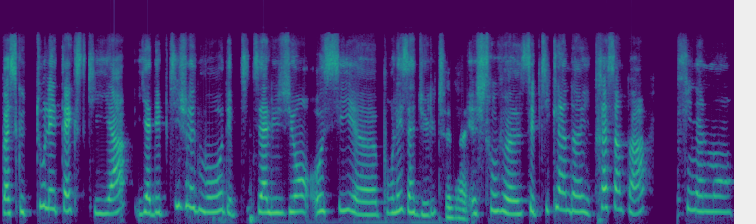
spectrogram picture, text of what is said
Parce que tous les textes qu'il y a, il y a des petits jeux de mots, des petites allusions aussi euh, pour les adultes. C'est vrai. Et je trouve euh, ces petits clins d'œil très sympas. Finalement,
